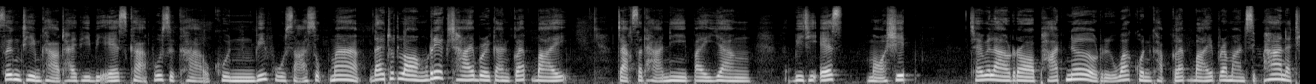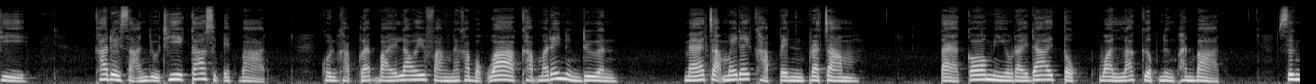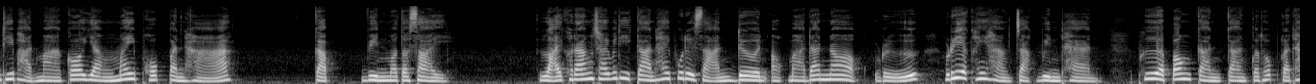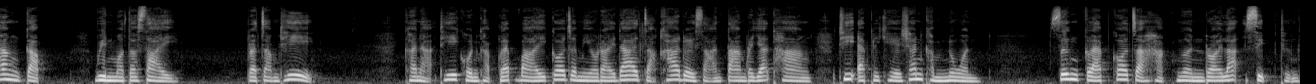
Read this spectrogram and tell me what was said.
ซึ่งทีมข่าวไทย PBS ค่ะ ผู้สื่อข่าวคุณวิภูษาสุขมาก ได้ทดลองเรียกใช้บริการ Grab Bike จากสถานีไปยัง BTS หมอชิด ใช้เวลารอ partner หรือว่าคนขับ Grab Bike ประมาณ 15 นาที ค่าโดยสารอยู่ที่ 91 บาท คนขับ Grab Bike เล่าให้ฟังนะคะ บอกว่าขับมาได้หนึ่งเดือน แม้จะไม่ได้ขับเป็นประจำ แต่ก็มีรายได้ตกวันละเกือบ 1,000 บาท ซึ่งที่ผ่านมาก็ยังไม่พบปัญหากับวินมอเตอร์ไซค์ หลายครั้งใช้วิธีการให้ผู้โดยสารเดินออกมาด้านนอก หรือเรียกให้ห่างจากวินแทน เพื่อป้องกันการกระทบกระทั่งกับวินมอเตอร์ไซค์ประจำที่ ขณะที่คนขับแกล็บไบค์ก็จะมีรายได้จากค่าโดยสารตามระยะทางที่แอปพลิเคชันคำนวณ ซึ่งแกล็บก็จะหักเงินร้อยละ 10ถึง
